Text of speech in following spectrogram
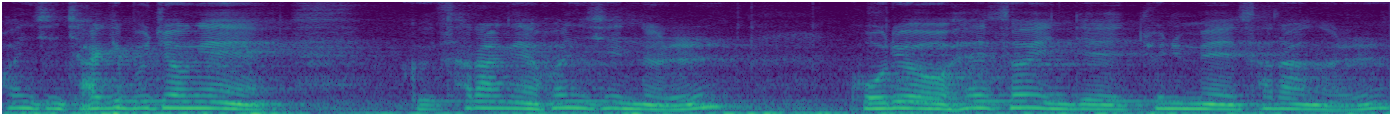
헌신, 자기 부정의 그 사랑의 헌신을 고려해서 이제 주님의 사랑을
